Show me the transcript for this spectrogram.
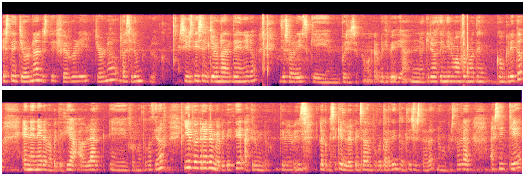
este journal, este February Journal, va a ser un blog. Si visteis el journal de enero, ya sabréis que, pues eso, como que al principio decía, no quiero ceñirme a un formato en concreto, en enero me apetecía hablar en formato voz off y en febrero me apetece hacer un blog de memes. Lo que pasa es que lo he pensado un poco tarde, entonces hasta ahora no me he puesto a hablar, así que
